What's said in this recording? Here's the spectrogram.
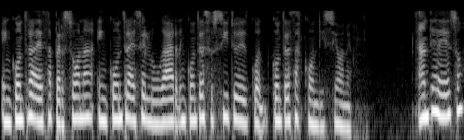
en contra de esa persona, en contra de ese lugar, en contra de ese sitio, en contra de esas condiciones. Antes de eso,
